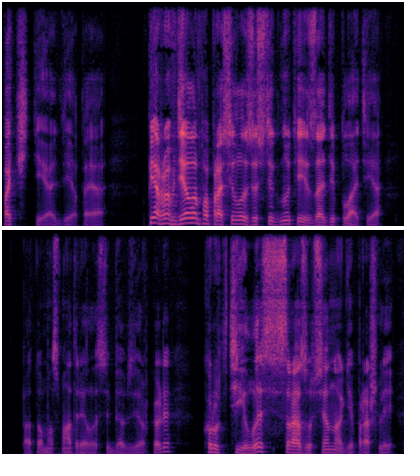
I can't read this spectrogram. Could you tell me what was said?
почти одетая. Первым делом попросила застегнуть ей сзади платье. Потом осмотрела себя в зеркале, крутилась, сразу все ноги прошли —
